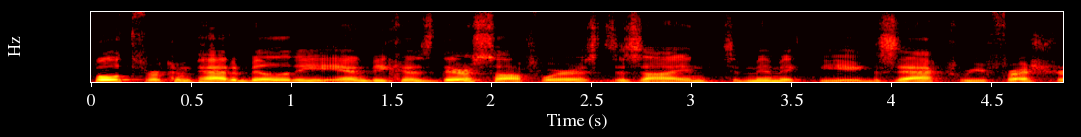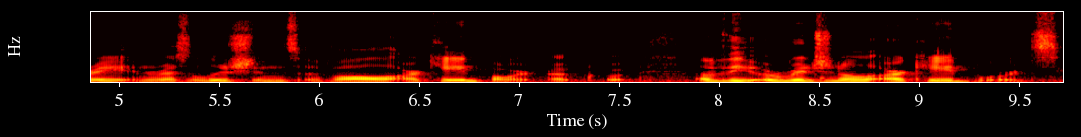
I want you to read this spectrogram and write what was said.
both for compatibility and because their software is designed to mimic the exact refresh rate and resolutions of all arcade board, uh, of the original arcade boards.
